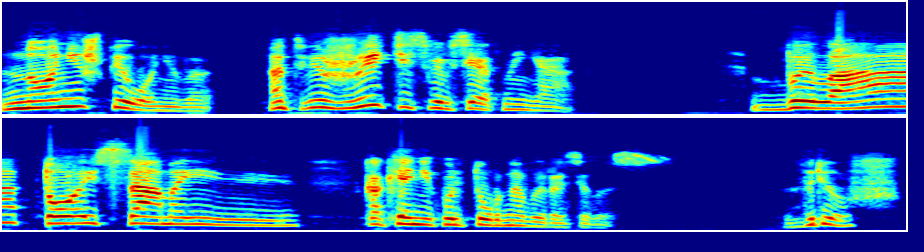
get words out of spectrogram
но не шпионила. Отвяжитесь вы все от меня. Была той самой, как я некультурно выразилась. Врешь,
